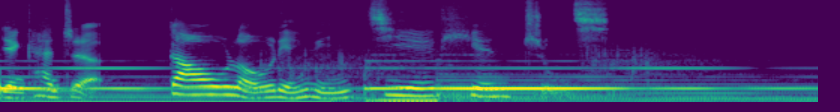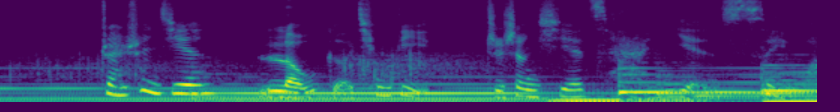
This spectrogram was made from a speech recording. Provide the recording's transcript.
眼看着高楼连云接天筑起，转瞬间楼阁青地，只剩些残垣碎瓦。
